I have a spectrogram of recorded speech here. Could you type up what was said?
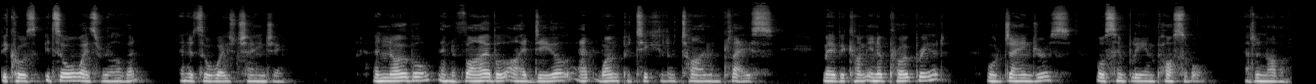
because it's always relevant and it's always changing a noble and viable ideal at one particular time and place may become inappropriate or dangerous or simply impossible at another.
